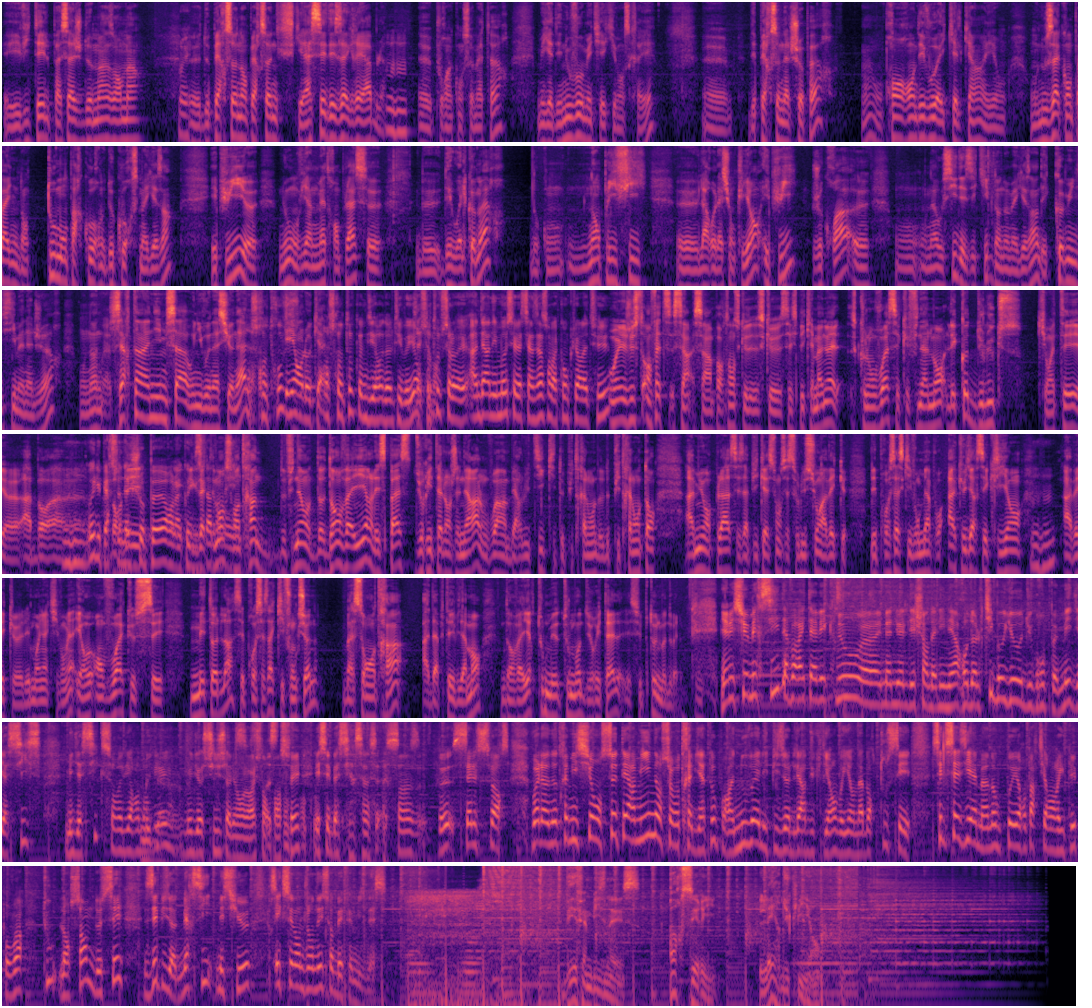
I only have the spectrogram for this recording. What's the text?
et éviter le passage de main en main. Euh, de personne en personne, ce qui est assez désagréable mm-hmm. pour un consommateur. Mais il y a des nouveaux métiers qui vont se créer. des personal shoppers, Hein, on prend rendez-vous avec quelqu'un et on, nous accompagne dans tout mon parcours de course magasin. Et puis, euh, nous, on vient de mettre en place euh, des welcomers. Donc, on, amplifie euh, la relation client. Et puis, je crois, on, a aussi des équipes dans nos magasins, des community managers. On certains animent ça au niveau national et en local. On se retrouve, comme dit Rodolphe on se retrouve sur le, un dernier mot, Sébastien Zins, on va conclure là-dessus. Oui, juste, en fait, c'est important ce que, ce que s'explique Emmanuel. Ce que l'on voit, c'est que finalement, les codes du luxe qui ont été euh, abordés. Mhm. Oui, les personnels shoppers, on l'a connu Exactement, sont en train de, finalement d'envahir l'espace du retail en général. On voit un Berluti qui, depuis très, long, depuis très longtemps, a mis en place ses applications, ses solutions avec les process qui vont bien pour accueillir ses clients mhm. avec euh, les moyens qui vont bien. Et on, voit que ces méthodes-là, ces process-là qui fonctionnent, bah, sont en train adapté évidemment, d'envahir tout le, tout le monde du retail, et c'est plutôt une bonne nouvelle. Bien messieurs, merci d'avoir été avec nous, euh, Emmanuel Deschamps d'Alinéa, Rodolphe Thiboyot du groupe Media 6, Media 6 on va dire en anglais Media 6, allez on le reste en français, et Sébastien Sainz de Salesforce. Voilà, notre émission se termine, on se retrouve très bientôt pour un nouvel épisode de l'ère du client, vous voyez on aborde tous ces... C'est le 16e, hein, donc vous pouvez repartir en replay pour voir tout l'ensemble de ces épisodes. Merci messieurs, excellente journée sur BFM Business. BFM Business hors série, l'ère du client.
